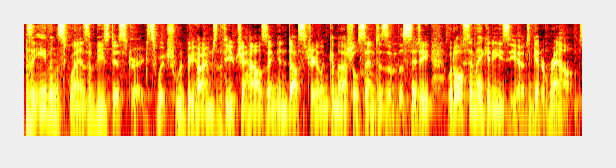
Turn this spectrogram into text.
The even squares of these districts, which would be home to the future housing, industrial and commercial centers of the city, would also make it easier to get around.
